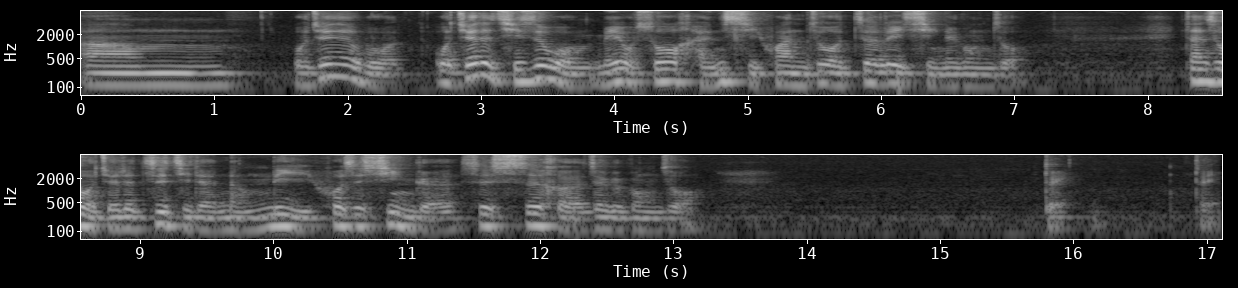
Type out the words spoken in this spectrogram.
嗯，我觉得我，我觉得其实我没有说很喜欢做这类型的工作，但是我觉得自己的能力或是性格是适合这个工作。对，对，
